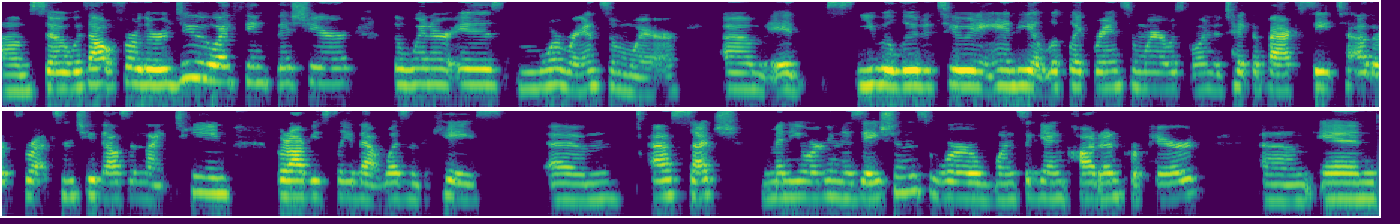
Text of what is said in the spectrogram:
Um, so, without further ado, I think this year the winner is more ransomware. Um, it's you alluded to it, Andy. It looked like ransomware was going to take a backseat to other threats in 2019, but obviously that wasn't the case. Um, as such, many organizations were once again caught unprepared. Um, and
